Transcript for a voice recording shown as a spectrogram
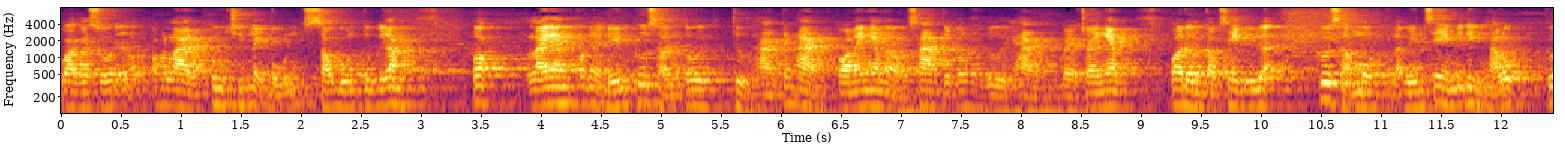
qua cái số điện thoại online là 0974 6445 hoặc là anh em có thể đến cơ sở của tôi thử hàng, test hàng. Còn anh em ở xa tôi có thể gửi hàng về cho anh em. Qua đường tàu xe bưu điện, cơ sở 1 là bến xe mỹ đình, hà nội, cơ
